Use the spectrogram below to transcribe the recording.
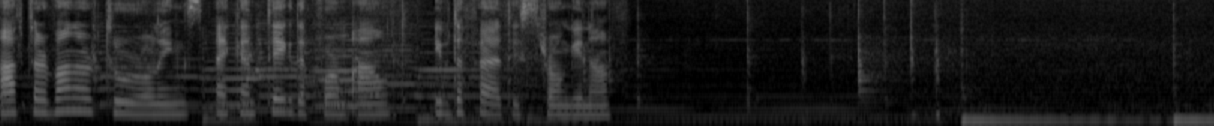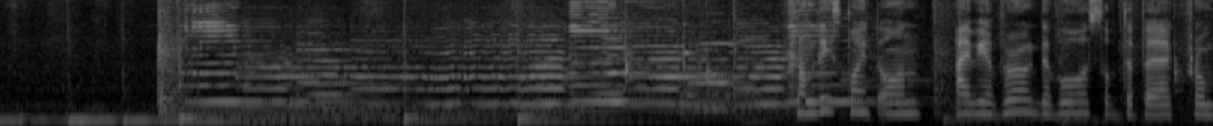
After one or two rollings, I can take the form out if the felt is strong enough. From this point on, I will work the walls of the bag from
